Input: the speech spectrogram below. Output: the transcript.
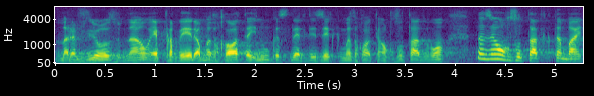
maravilhoso, não, é perder, é uma derrota e nunca se deve dizer que uma derrota é um resultado bom, mas é um resultado que também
